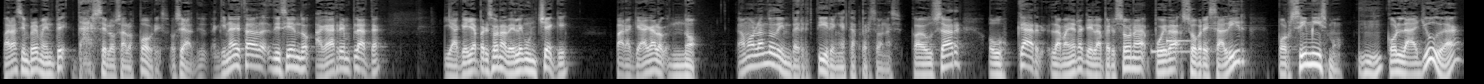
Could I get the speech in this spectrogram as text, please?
para simplemente dárselos a los pobres. O sea, aquí nadie está diciendo agarren plata y a aquella persona denle un cheque para que haga lo... No. Estamos hablando de invertir en estas personas, causar o buscar la manera que la persona pueda sobresalir por sí mismo, con la ayuda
